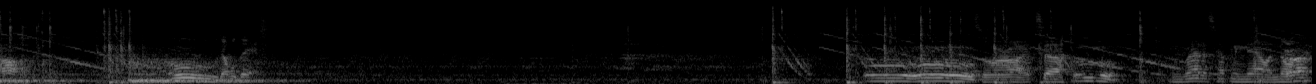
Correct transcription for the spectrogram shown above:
Oh. Oh, double death. Ooh, ooh, It's alright. Uh. I'm glad it's happening now and not. Alright.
